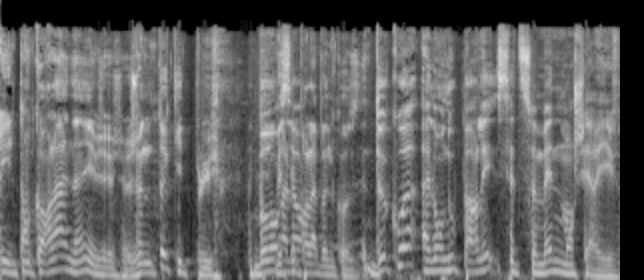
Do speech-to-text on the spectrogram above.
il est encore là, je, je- je ne te quitte plus. Bon, Mais alors, pour la bonne cause. de quoi allons-nous parler cette semaine, mon cher Yves?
